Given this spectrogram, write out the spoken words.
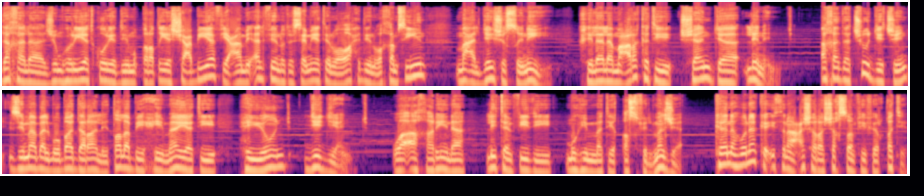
دخل جمهورية كوريا الديمقراطية الشعبية في عام 1951 مع الجيش الصيني خلال معركة شانجا لينينج أخذ تشو جيتشينج زمام المبادرة لطلب حماية هيونج جيجيانج وآخرين لتنفيذ مهمة قصف الملجأ. كان هناك 12 شخصا في فرقته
